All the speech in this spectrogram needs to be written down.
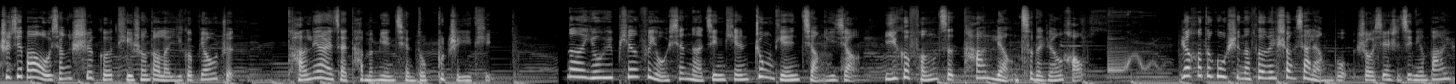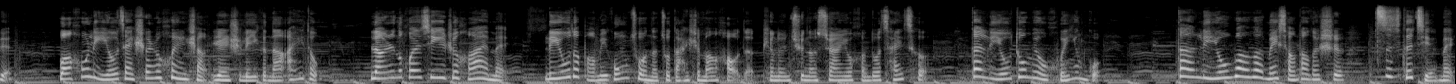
直接把偶像失格提升到了一个标准，谈恋爱在他们面前都不值一提。那由于篇幅有限呢，今天重点讲一讲一个房子塌两次的人豪。人豪的故事呢，分为上下两部。首先是今年八月，网红李由在生日会上认识了一个男爱豆，两人的关系一直很暧昧。理由的保密工作呢做的还是蛮好的，评论区呢虽然有很多猜测，但理由都没有回应过。但理由万万没想到的是，自己的姐妹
